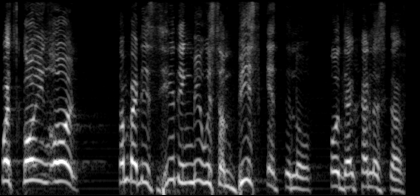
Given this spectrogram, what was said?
What's going on? Somebody's hitting me with some biscuits, you know, all that kind of stuff.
